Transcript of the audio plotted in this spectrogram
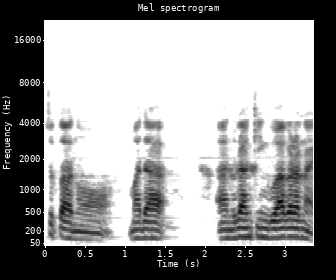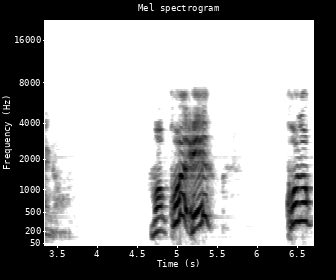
ちょっとあの、まだ、あの、ランキング上がらないの。もう、これ、え？この、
